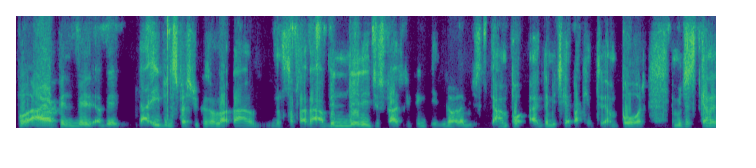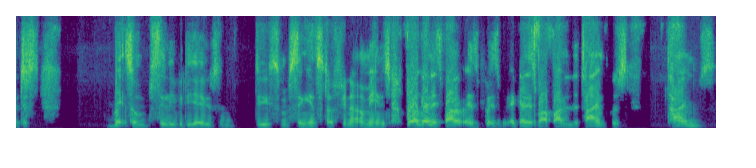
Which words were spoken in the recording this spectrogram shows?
but I have been really a bit even especially because of lockdown and stuff like that. I've been really just actually thinking, you know, let me just I'm bo- uh, let me just get back into it. I'm bored. Let me just kind of just make some silly videos and do some singing stuff. You know what I mean? It's, but again, it's, fine, it's, it's again it's about finding the time because times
